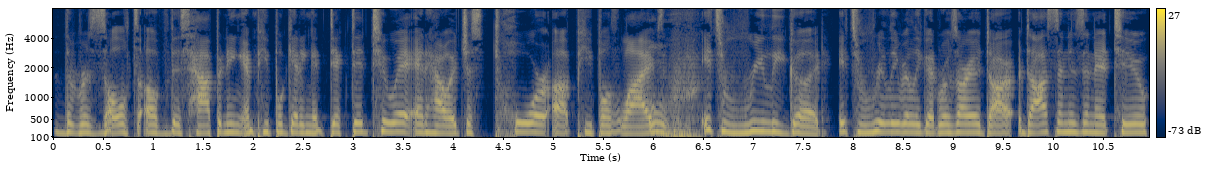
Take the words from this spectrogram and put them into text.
the result of this happening and people getting addicted to it and how it just tore up people's lives. It's really good. It's really really good. Rosario Daw- Dawson is in it too.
